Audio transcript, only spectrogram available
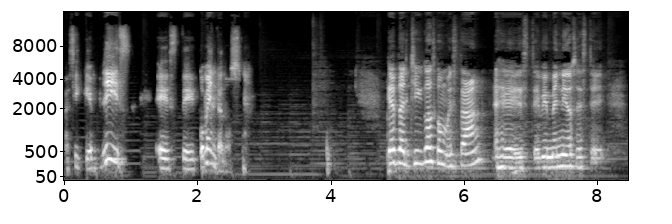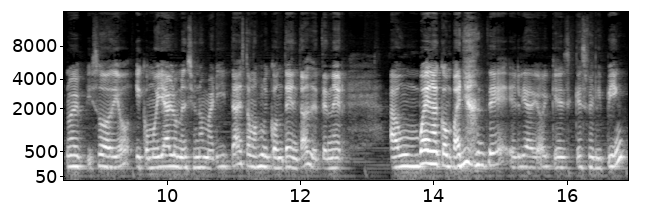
Así que, Liz, este, coméntanos. ¿Qué tal chicos? ¿Cómo están? Este, bienvenidos a este nuevo episodio. Y como ya lo mencionó Marita, estamos muy contentas de tener a un buen acompañante el día de hoy, que es, que es Felipín.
